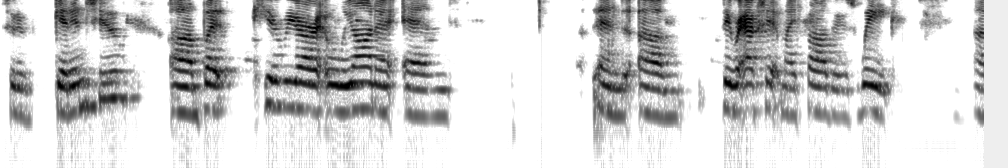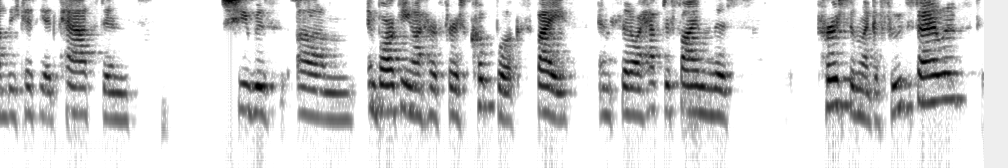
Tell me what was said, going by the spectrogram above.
sort of get into um, but here we are at Oleana, and and um, they were actually at my father's wake um, because he had passed, and she was um, embarking on her first cookbook, Spice, and said, "Oh, I have to find this." Person like a food stylist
